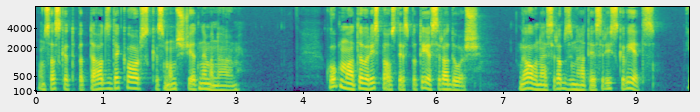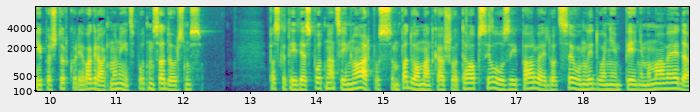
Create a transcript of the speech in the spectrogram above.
un saskata pat tādus dekorus, kas mums šķiet nemanāmi. Kopumā te var izpausties patiesi radoši. Galvenais ir apzināties riska vietas, īpaši tur, kur jau agrāk manīts putnu sadursmes. Paskatīties putnu acīm no ārpuses un padomāt, kā šo telpas ilūziju pārveidot sev un lidoņiem pieņemamā veidā.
